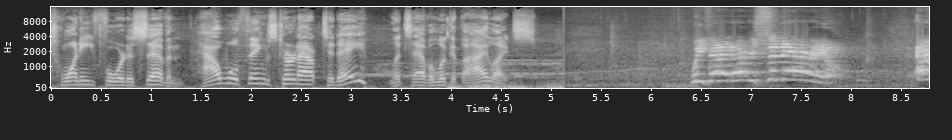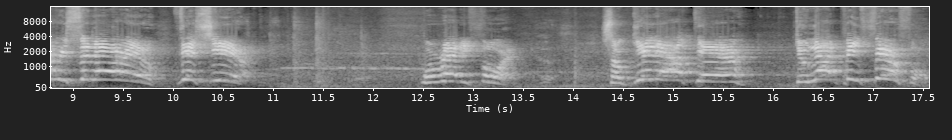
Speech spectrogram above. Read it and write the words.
24 7. How will things turn out today? Let's have a look at the highlights. We've had every scenario every scenario this year. We're ready for it. So get out there. Do not be fearful.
